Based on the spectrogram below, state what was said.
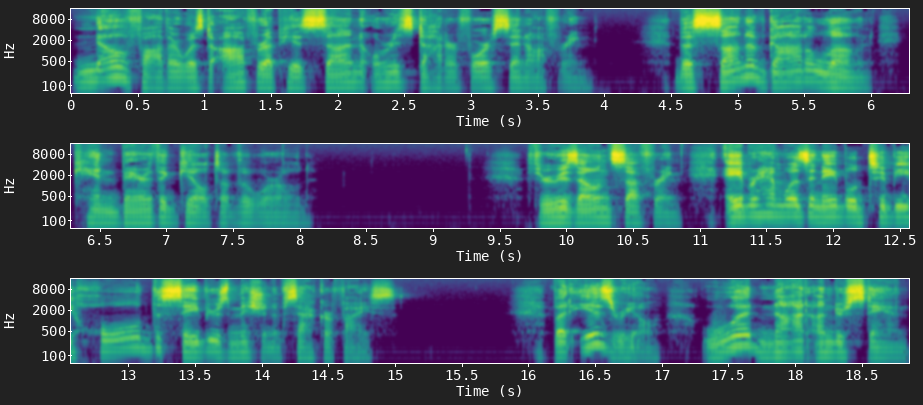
No father was to offer up his son or his daughter for a sin offering. The Son of God alone can bear the guilt of the world. Through his own suffering, Abraham was enabled to behold the Savior's mission of sacrifice. But Israel would not understand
